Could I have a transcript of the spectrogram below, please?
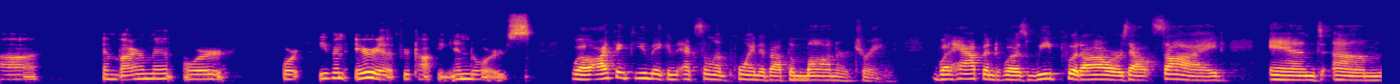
uh, environment or or even area if you're talking indoors. Well, I think you make an excellent point about the monitoring. What happened was we put ours outside and um,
